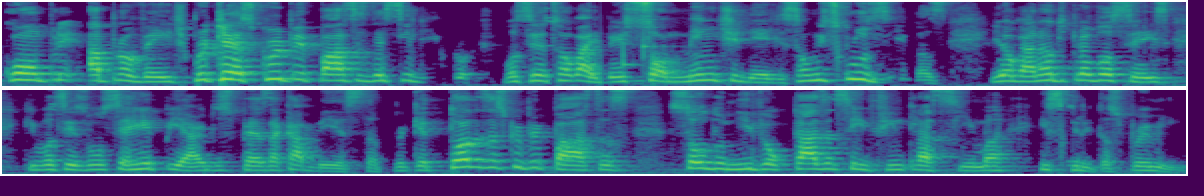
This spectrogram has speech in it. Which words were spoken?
Compre, aproveite, porque as creepypastas desse livro você só vai ver somente neles, são exclusivas. E eu garanto para vocês que vocês vão se arrepiar dos pés à cabeça, porque todas as creepypastas são do nível Casa Sem Fim para cima, escritas por mim.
